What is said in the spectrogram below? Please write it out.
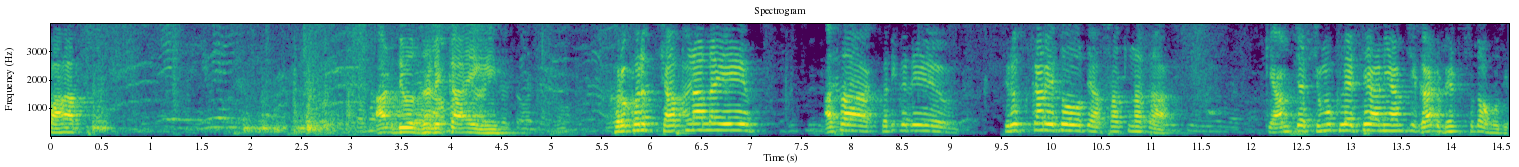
पाहत. आठ दिवस झाले काय? खरोखरच शासनाला असा कधी कधी तिरस्कार येतो त्या शासनाचा की आमच्या चिमुकल्याचे आणि आमची गाठ भेट सुद्धा होती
